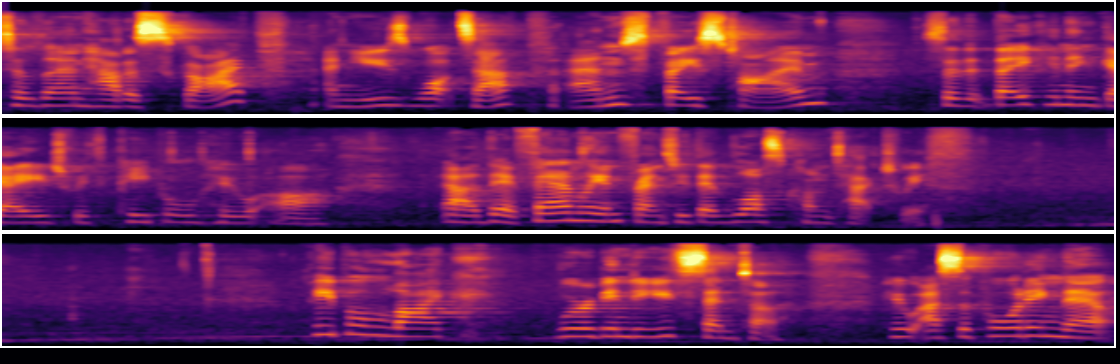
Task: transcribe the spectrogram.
to learn how to Skype and use WhatsApp and FaceTime so that they can engage with people who are uh, their family and friends who they've lost contact with. People like Woorabinda Youth Centre, who are supporting their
